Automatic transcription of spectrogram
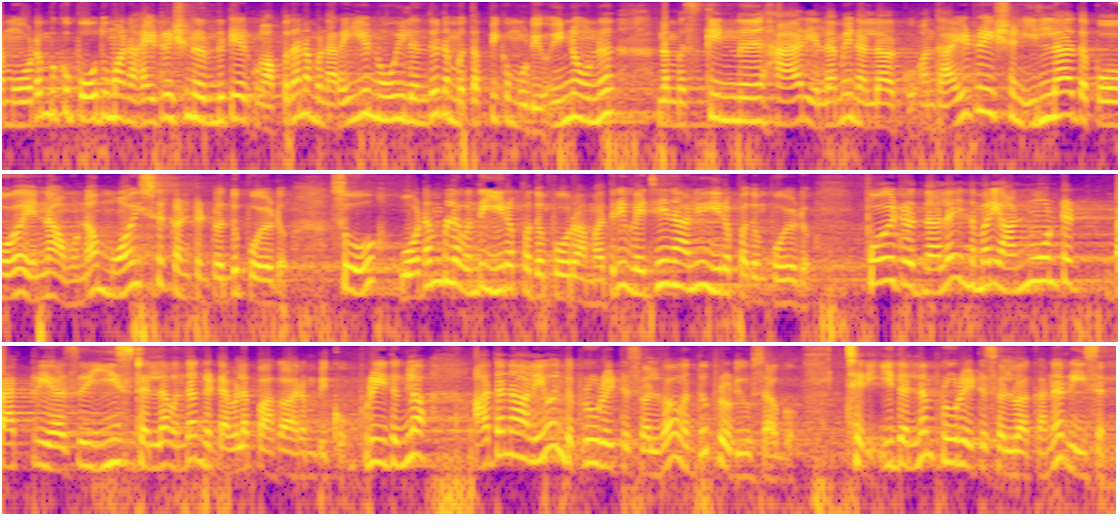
நம்ம உடம்புக்கு போதுமான ஹைட்ரேஷன் இருந்துகிட்டே இருக்கணும். அப்போ தான் நம்ம நிறைய நோயிலேருந்து நம்ம தப்பிக்க முடியும். இன்னொன்று நம்ம ஸ்கின்னு ஹேர் எல்லாமே நல்லா இருக்கும். அந்த ஹைட்ரேஷன் இல்லாத போக என்ன ஆகும்னா மாய்ஸ்சர் கண்டென்ட் வந்து போயிடும். ஸோ உடம்புல வந்து ஈரப்பதம் போகிற மாதிரி வெஜினாலையும் ஈரப்பதம் போயிடும். போயிடுறதுனால இந்த மாதிரி அன்வான்ட் பாக்டீரியாஸு ஈஸ்ட் எல்லாம் வந்து அங்கே டெவலப் ஆக ஆரம்பிக்கும். புரியுதுங்களா? அதனாலேயும் இந்த ப்ரூரேட்டு செல்வா வந்து ப்ரொடியூஸ் ஆகும். சரி இதெல்லாம் ப்ரூரேட்டு செல்வாக்கான ரீசன்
